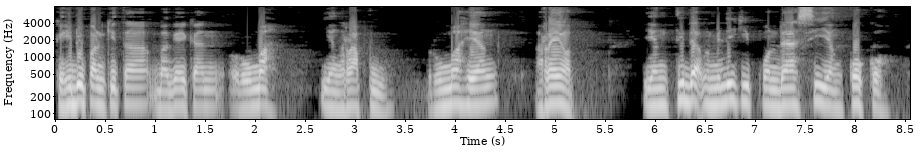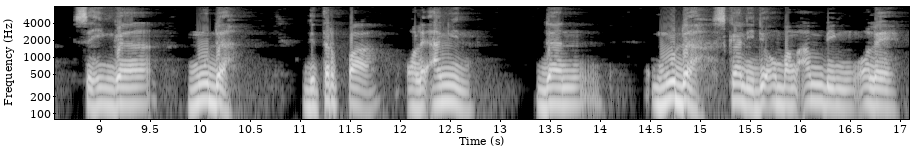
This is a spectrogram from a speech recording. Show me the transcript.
kehidupan kita bagaikan rumah yang rapuh, rumah yang reot, yang tidak memiliki pondasi yang kokoh sehingga mudah diterpa oleh angin dan mudah sekali diombang-ambing oleh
